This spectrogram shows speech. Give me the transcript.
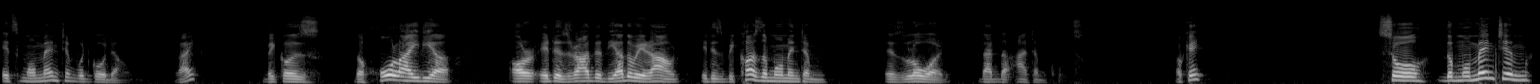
its momentum would go down right because the whole idea or it is rather the other way around it is because the momentum is lowered that the atom cools okay. So, the momentum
